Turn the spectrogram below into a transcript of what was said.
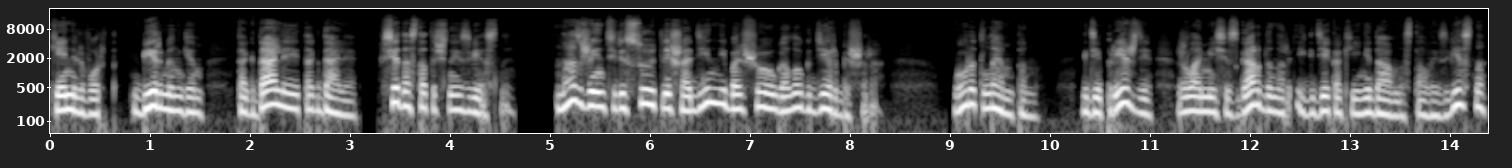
Кеннельворд, Бирмингем и так далее и так далее. Все достаточно известны. Нас же интересует лишь один небольшой уголок Дербишера – город Лэмптон, где прежде жила миссис Гарденер и где, как ей недавно стало известно,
